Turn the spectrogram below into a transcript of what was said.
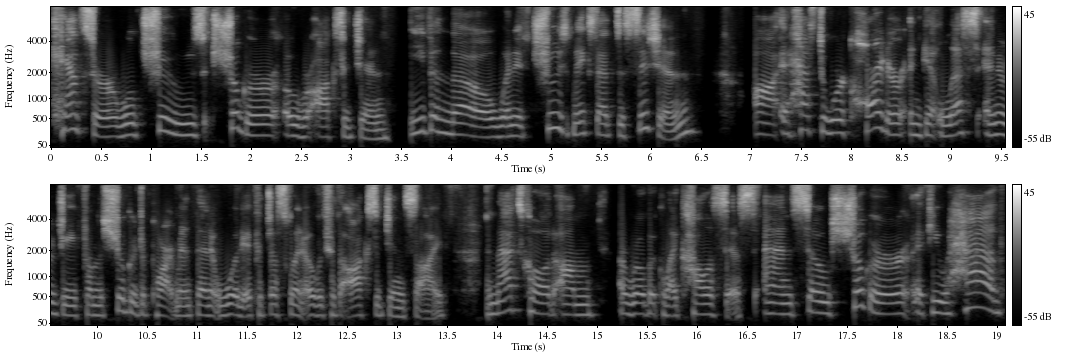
cancer will choose sugar over oxygen, even though when it choose makes that decision, uh, it has to work harder and get less energy from the sugar department than it would if it just went over to the oxygen side. And that's called um, aerobic glycolysis. And so, sugar, if you have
